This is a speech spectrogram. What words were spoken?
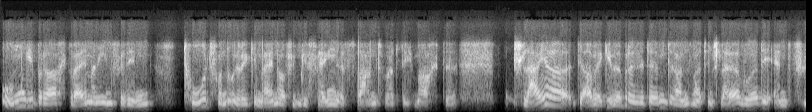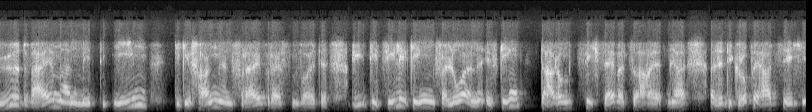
umgebracht, weil man ihn für den Tod von Ulrike Meinhoff im Gefängnis verantwortlich machte. Schleier, der Arbeitgeberpräsident Hans-Martin Schleier, wurde entführt, weil man mit ihm die Gefangenen freipressen wollte. Die, die Ziele gingen verloren. Es ging darum, sich selber zu erhalten. Ja. Also die Gruppe hat sich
